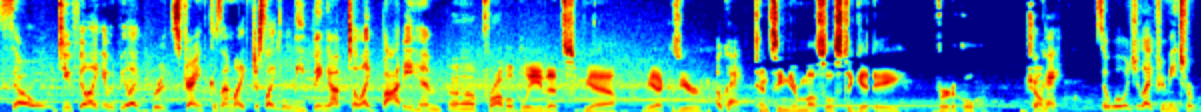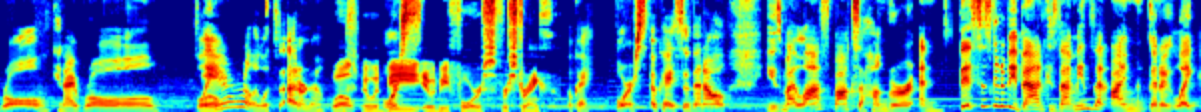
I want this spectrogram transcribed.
So, do you feel like it would be like brute strength because I'm like just like leaping up to like body him? Uh, probably that's yeah, yeah, because you're Okay. tensing your muscles to get a vertical jump. Okay. So, what would you like for me to roll? Can I roll flair? like what's I don't know. Well, it would Force? be it would be force for strength. Okay, force. Okay, so then I'll use my last box of hunger, and this is gonna be bad because that means that I'm gonna like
